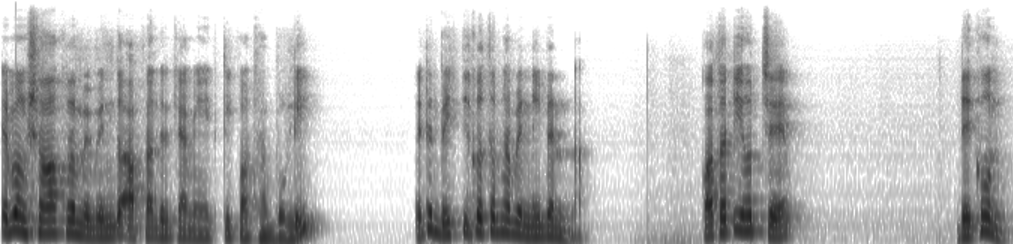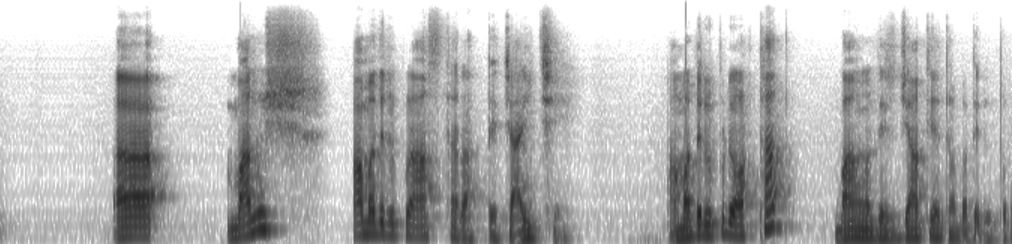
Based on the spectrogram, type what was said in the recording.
এবং সহক্রমে বিন্দু, আপনাদেরকে আমি একটি কথা বলি। এটা ব্যক্তিগতভাবে নেবেন না। কথাটি হচ্ছে দেখুন মানুষ আমাদের উপর আস্থা রাখতে চাইছে। আমাদের উপরে অর্থাৎ বাংলাদেশ জাতীয়তাবাদের উপর।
